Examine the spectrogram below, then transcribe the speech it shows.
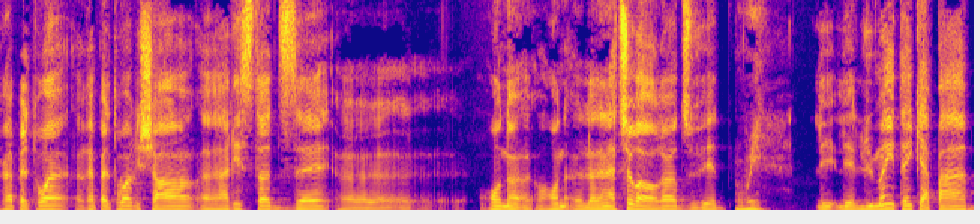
Rappelle-toi, rappelle-toi, Richard, euh, Aristote disait, euh, on a, on a- la nature a horreur du vide. Oui. Les- les- L'humain est incapable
